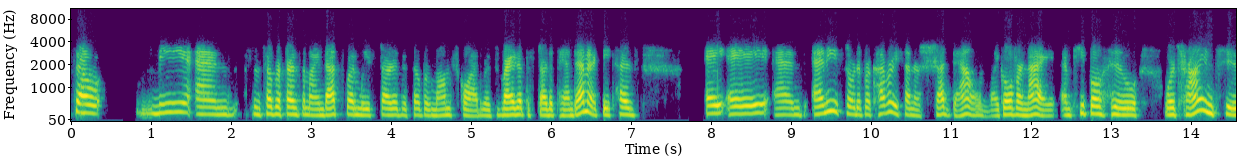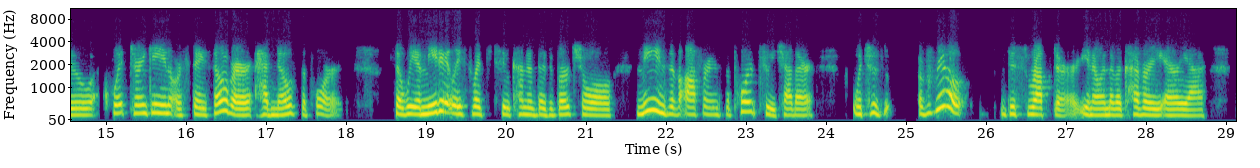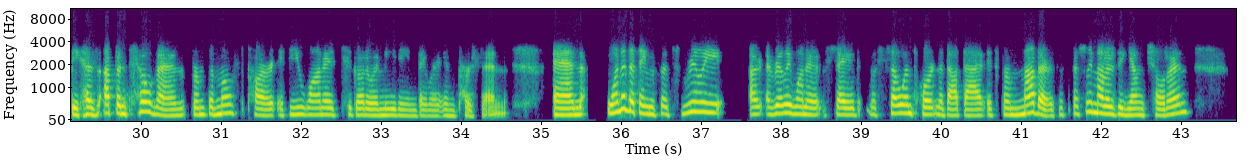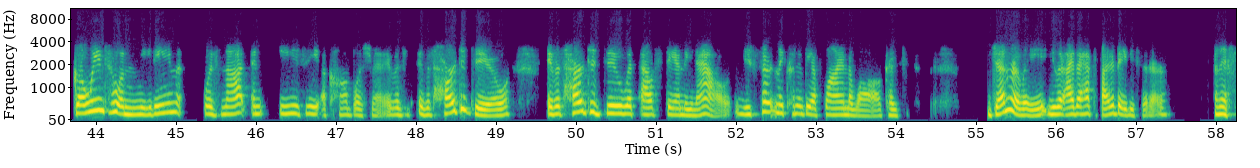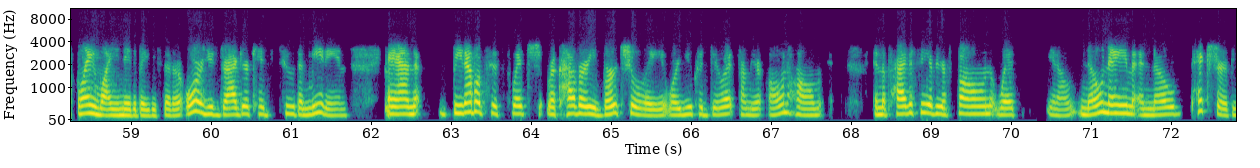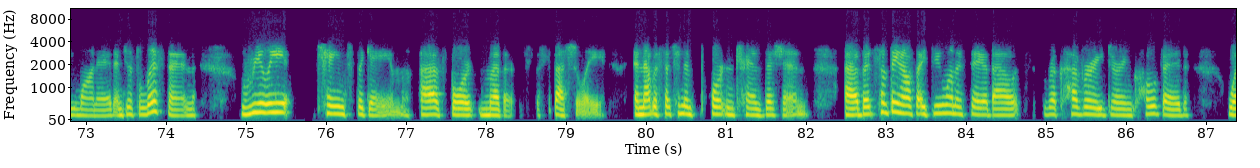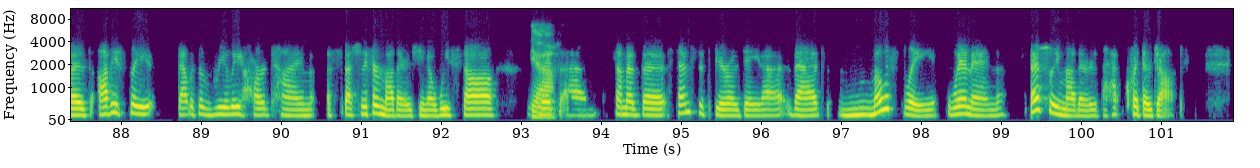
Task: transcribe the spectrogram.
So me and some sober friends of mine, that's when we started the Sober Mom Squad. Was right at the start of pandemic because AA and any sort of recovery center shut down like overnight, and people who were trying to quit drinking or stay sober had no support. So we immediately switched to kind of this virtual means of offering support to each other, which was a real disruptor, you know, in the recovery area. Because up until then, for the most part, if you wanted to go to a meeting, they were in person. And one of the things that's really I, really want to say was so important about that is for mothers, especially mothers of young children, going to a meeting was not an easy accomplishment. It was it was hard to do. It was hard to do without standing out. You certainly couldn't be a fly in the wall because generally you would either have to find a babysitter and explain why you need a babysitter, or you'd drag your kids to the meeting. And being able to switch recovery virtually, where you could do it from your own home in the privacy of your phone with you know, no name and no picture if you wanted, and just listen, really changed the game uh, for mothers, especially. And that was such an important transition. Uh, but something else I do want to say about recovery during COVID was obviously that was a really hard time, especially for mothers. You know, we saw yeah. with um, some of the Census Bureau data that mostly women especially mothers, quit their jobs.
